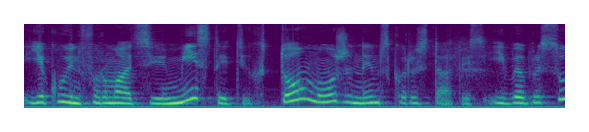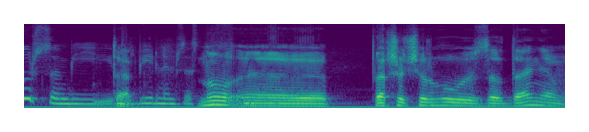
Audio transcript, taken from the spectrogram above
яку інформацію містить, хто може ним скористатись? І веб-ресурсом, і Так. мобільним Ну, застосунком. е, першочерговим завданням,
